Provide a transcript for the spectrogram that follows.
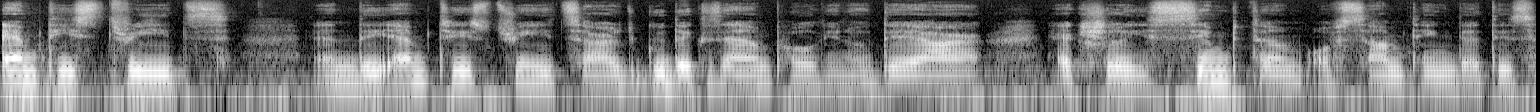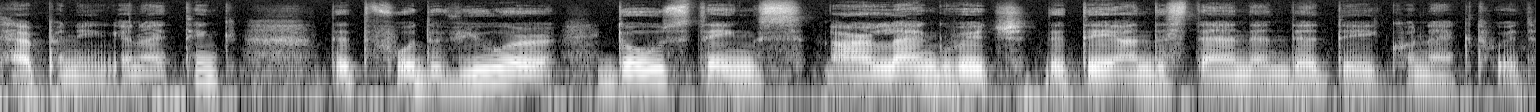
empty streets and the empty streets are a good example you know they are actually a symptom of something that is happening and i think that for the viewer those things are language that they understand and that they connect with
